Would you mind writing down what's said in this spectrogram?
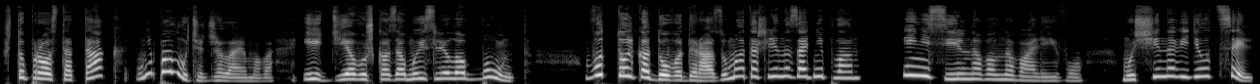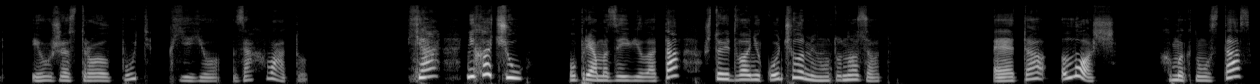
что просто так не получит желаемого, и девушка замыслила бунт. Вот только доводы разума отошли на задний план и не сильно волновали его. Мужчина видел цель и уже строил путь к ее захвату. «Я не хочу!» — упрямо заявила та, что едва не кончила минуту назад. «Это ложь!» — хмыкнул Стас,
